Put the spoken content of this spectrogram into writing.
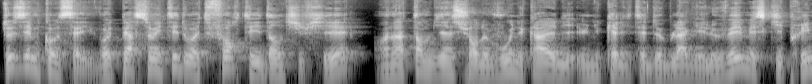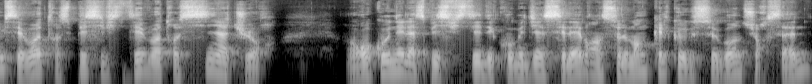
Deuxième conseil, votre personnalité doit être forte et identifiée. On attend bien sûr de vous une, qualité de blague élevée, mais ce qui prime, c'est votre spécificité, votre signature. On reconnaît la spécificité des comédiens célèbres en seulement quelques secondes sur scène.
